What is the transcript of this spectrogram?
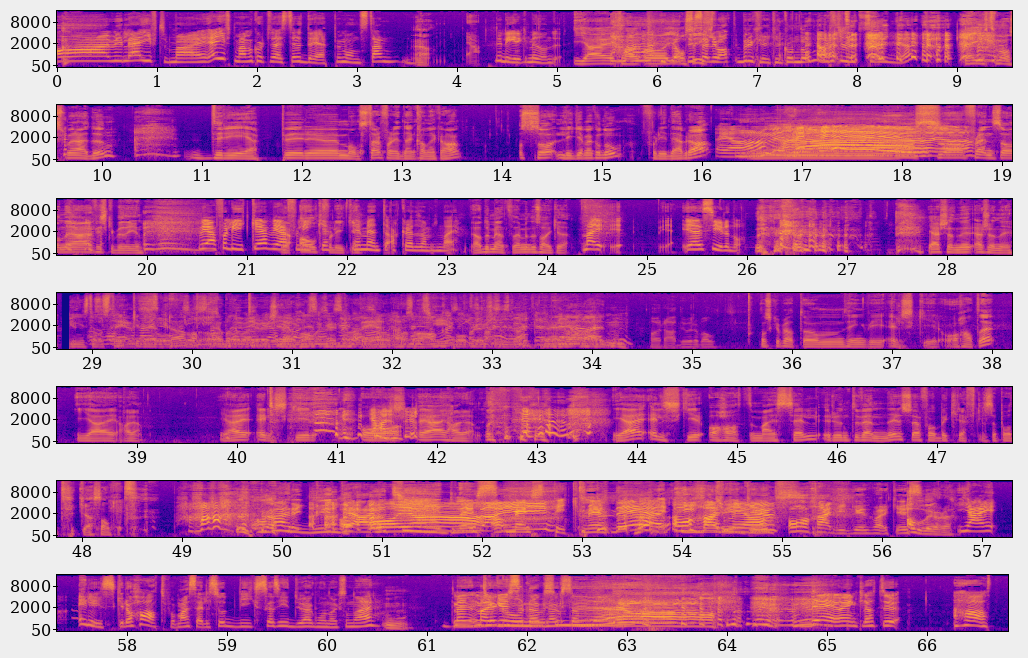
vil jeg gifte meg Jeg gifter meg med korte til og dreper monsteren. Ja. Du ligger ikke med noen, du. Jeg tar og jeg, også gift. Bruker ikke kondom. Er ikke vits å ligge. jeg gifter meg også med Reidun. Dreper eh, monsteren, fordi den kan jeg ikke ha. Og så ligger jeg med kondom, fordi det er bra. Ja, Mm. Og så friendzoner jeg fiskepuddingen. Vi er for like. Vi er er for like. Jeg mente akkurat det samme som deg. Ja, du mente det, men du sa ikke det. Nei, jeg, jeg sier det nå. Jeg skjønner, jeg skjønner. Nå skal vi prate om ting vi elsker å hate. Jeg har en. Jeg elsker å Jeg har en. Jeg har en. Jeg elsker å hate meg selv rundt venner, så jeg får bekreftelse på at det ikke er sant. Å, herregud, det er jo oh, tidenes ja. mest pick me. Det er Å, herregud. Oh, herregud, Markus. Alle gjør det. Jeg elsker å hate på meg selv, så vi skal si du er god nok som du er. Mm. Du, Men du er Markus, god nok som du er. Ja! Det er jo egentlig at du hater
